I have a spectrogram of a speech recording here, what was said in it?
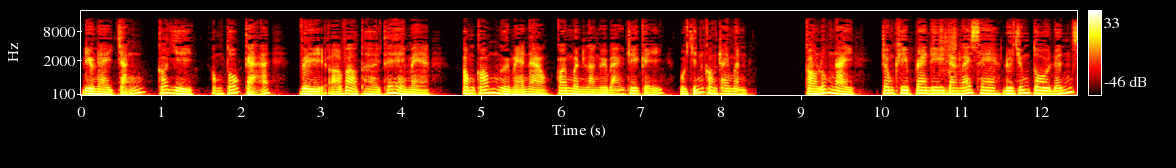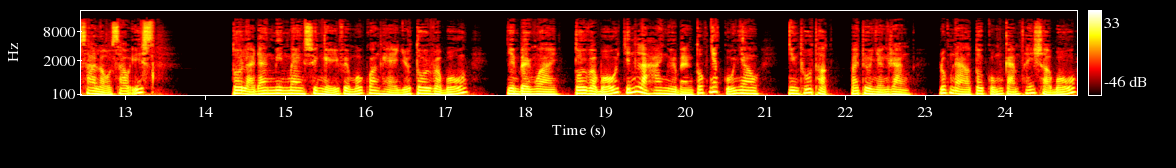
điều này chẳng có gì không tốt cả vì ở vào thời thế hệ mẹ, không có người mẹ nào coi mình là người bạn tri kỷ của chính con trai mình. Còn lúc này, trong khi Brandy đang lái xe đưa chúng tôi đến xa lộ South East, tôi lại đang miên man suy nghĩ về mối quan hệ giữa tôi và bố. Nhìn bề ngoài, tôi và bố chính là hai người bạn tốt nhất của nhau, nhưng thú thật phải thừa nhận rằng Lúc nào tôi cũng cảm thấy sợ bố.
